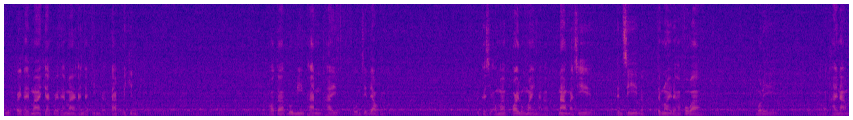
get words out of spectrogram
ลูกไปไทยมาแขกไปไทยมากันจะกินก็ตักไปกินพอตาบุญนี่พันไทยโอนเสร็จแล้วก็เป็นกระสีเอามาปล่อยลงใหม่นะครับน้ำอาชีเป็นสีแบบจักน่อยนะครับ เพราะว่าบ่ได้เอ่อทายน้ำ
